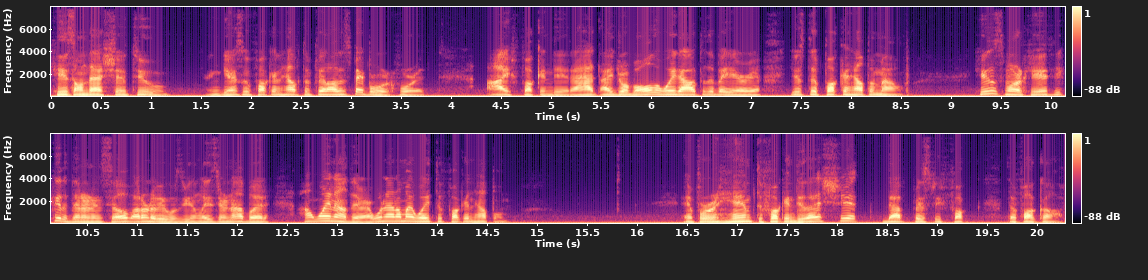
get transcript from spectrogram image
he's on that shit too. And guess who fucking helped him fill out his paperwork for it? I fucking did. I had I drove all the way out to the Bay Area just to fucking help him out. He's a smart kid. He could have done it himself. I don't know if he was being lazy or not, but I went out there. I went out on my way to fucking help him. And for him to fucking do that shit, that pissed me fuck the fuck off.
